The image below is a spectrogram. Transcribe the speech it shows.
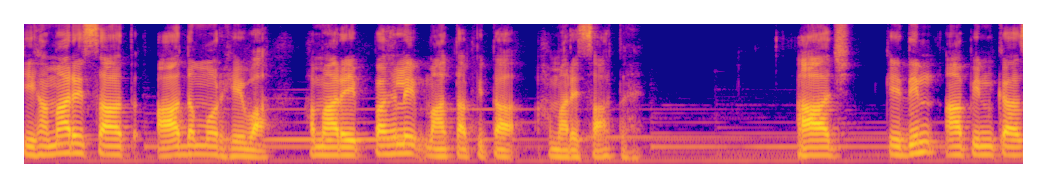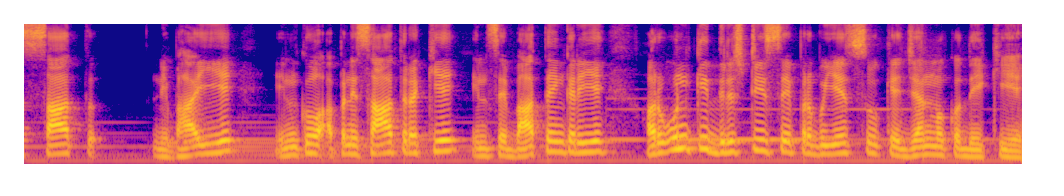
कि हमारे साथ आदम और हेवा, हमारे पहले माता पिता हमारे साथ हैं। आज के दिन आप इनका साथ निभाइए, इनको अपने साथ रखिए, इनसे बातें करिए और उनकी दृष्टि से प्रभु यीशु के जन्म को देखिए।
